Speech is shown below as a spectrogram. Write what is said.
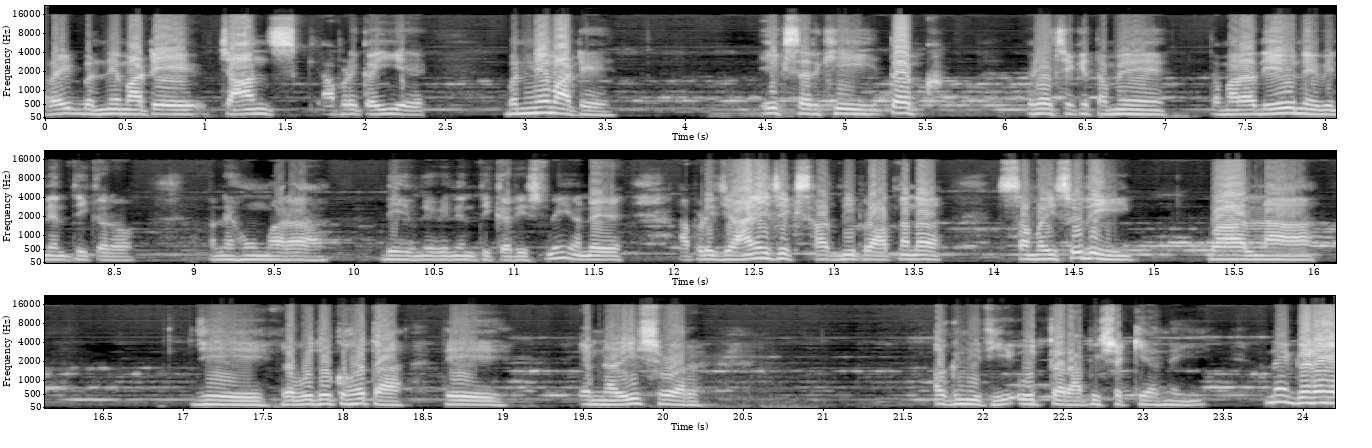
રાઈટ બંને માટે ચાન્સ આપણે કહીએ, બંને માટે એક સરખી તક રહે છે કે તમે તમારા દેવને વિનંતી કરો, અને હું મારા દેવને વિનંતી કરીશ નહીં. અને આપણે જાણીએ છીએ કે સાધની પ્રાર્થનાના સમય સુધી બહારના જે પ્રબોધકો હતા, તે એમના ઈશ્વર અગ્નિથી ઉત્તર આપી શક્યા નહીં. અને ઘણી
